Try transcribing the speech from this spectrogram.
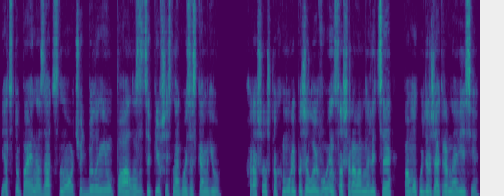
и, отступая назад, снова чуть было не упала, зацепившись ногой за скамью. Хорошо, что хмурый пожилой воин со шрамом на лице помог удержать равновесие.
